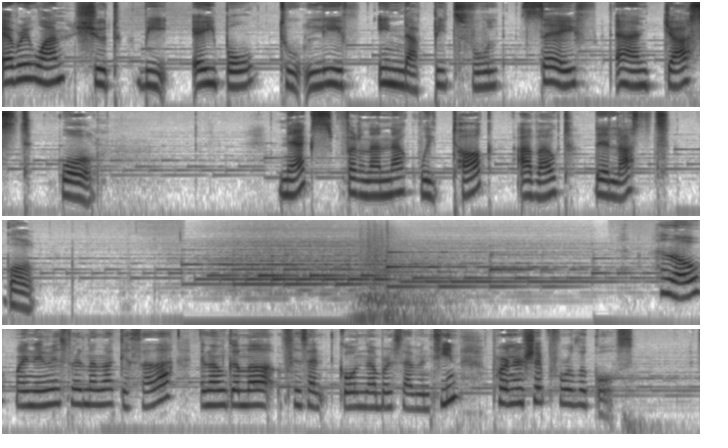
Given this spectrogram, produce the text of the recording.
Everyone should be able to live in a peaceful, safe, and just world. Next, Fernanda will talk about the last goal. Hello, My name is Fernanda Quesada, and I'm gonna present goal number 17 Partnership for the Goals.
